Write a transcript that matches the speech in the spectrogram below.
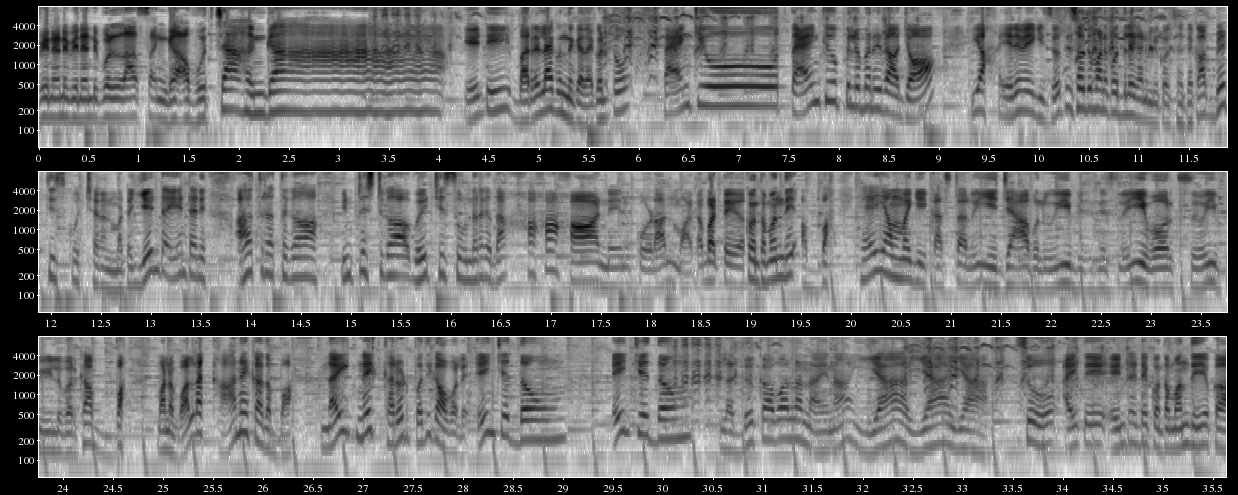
వినండి వినండి ఉల్లాసంగా ఉత్సాహంగా. ఏంటి? బర్రెలాగా ఉంది కదా గొంతు. థ్యాంక్ యూ థ్యాంక్ యూ పిల్లమరి రాజా. యా ఎనివే ఈ సోతి సోది మనకు వదిలే కానీ మీకు వచ్చిన అప్డేట్ తీసుకొచ్చానమాట ఏంటా ఏంటని ఆతురతగా ఇంట్రెస్ట్గా వెయిట్ చేస్తూ ఉన్నారు కదా. హాహా నేను కూడా అనమాట బట్ కొంతమంది అబ్బా ఏ అమ్మకి ఈ కష్టాలు ఈ జాబులు ఈ బిజినెస్లు ఈ వర్క్స్ ఈ ఫీల్డ్ వర్క్ అబ్బా మన వల్ల కానే కాదబ్బా. నైట్ నైట్ కరోడ్ పది కావాలి. ఏం చేద్దాం? ఏం చేద్దాం? లడ్డు కావాలా నాయన? Yeah yeah yeah. సో అయితే ఏంటంటే కొంతమంది ఒక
